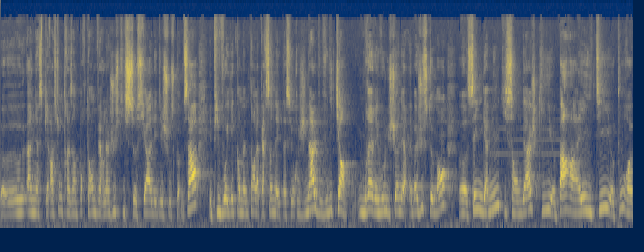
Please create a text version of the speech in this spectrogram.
euh, une aspiration très importante vers la justice sociale et des choses comme ça, et puis vous voyez qu'en même temps la personne elle est assez originale, vous vous dites, tiens, une vraie révolutionnaire. Et bien justement, euh, c'est une gamine qui s'engage, qui part à Haïti pour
